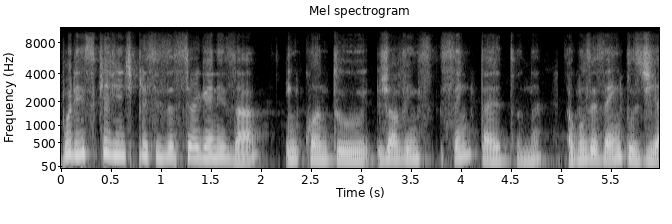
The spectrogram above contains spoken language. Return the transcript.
Por isso que a gente precisa se organizar enquanto jovens sem teto, né? Alguns exemplos de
